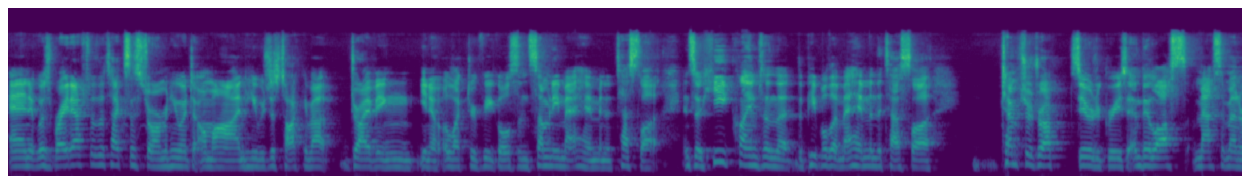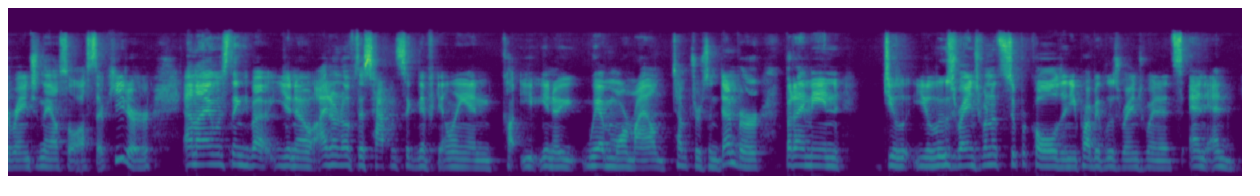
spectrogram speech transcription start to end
and it was right after the Texas storm, and he went to Omaha, and he was just talking about driving, you know, electric vehicles, and somebody met him in a Tesla, and so he claims in that the people that met him in the Tesla temperature dropped zero degrees and they lost massive amount of range and they also lost their heater. And i was thinking about you know i don't know if this happens significantly and you, know we have more mild temperatures in denver but i mean you you lose range when it's super cold and you probably lose range when it's and and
